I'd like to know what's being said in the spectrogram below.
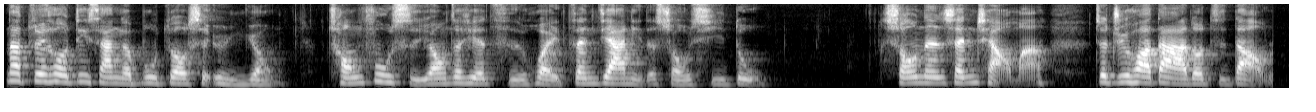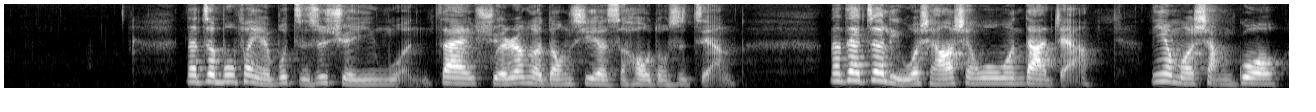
那最后第三个步骤是运用，重复使用这些词汇，增加你的熟悉度。熟能生巧嘛，这句话大家都知道。那这部分也不只是学英文，在学任何东西的时候都是这样。那在这里，我想要先问问大家，你有没有想过，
